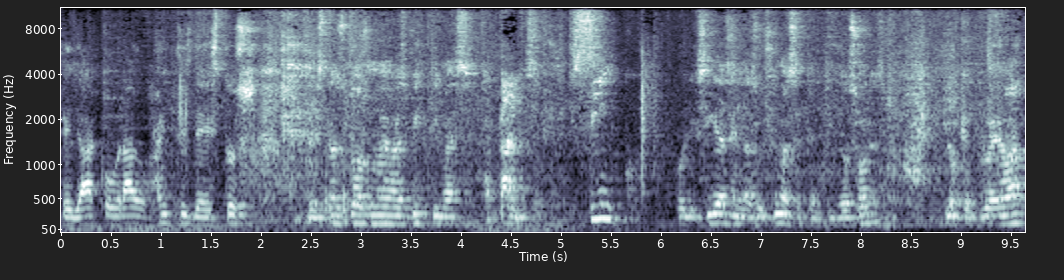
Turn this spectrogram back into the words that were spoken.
que ya ha cobrado antes de, estos, estas dos nuevas víctimas fatales, cinco policías en las últimas 72 horas, lo que prueba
